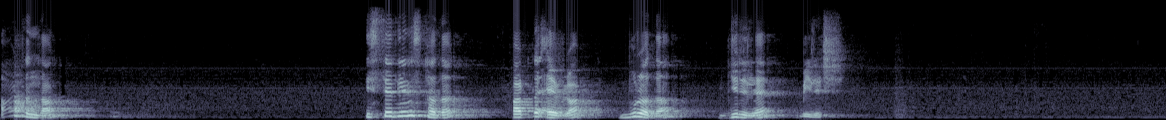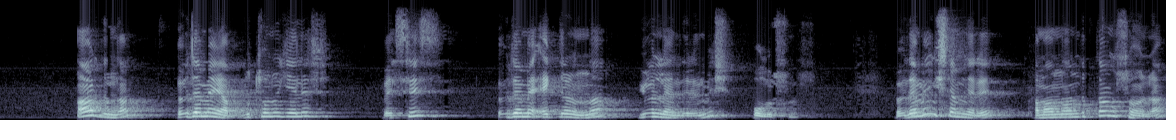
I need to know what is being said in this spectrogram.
Ardından istediğiniz kadar farklı evrak burada girilebilir. Ardından ödeme yap butonu gelir ve siz ödeme ekranına yönlendirilmiş olursunuz. Ödeme işlemleri tamamlandıktan sonra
